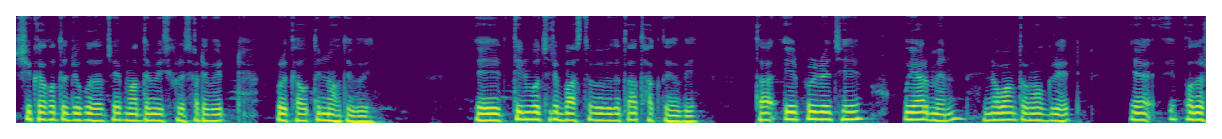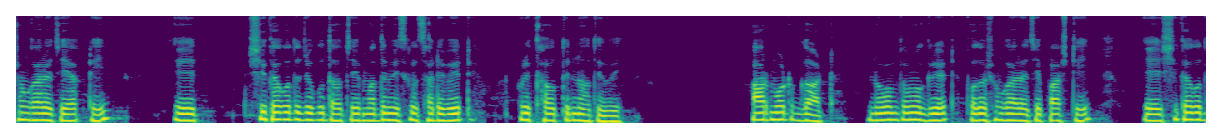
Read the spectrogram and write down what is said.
শিক্ষাগত যোগ্যতা হচ্ছে মাধ্যমিক স্কুল সার্টিফিকেট পরীক্ষা উত্তীর্ণ হতে হবে। এর তিন বছরের বাস্তব অভিজ্ঞতা থাকতে হবে। তা এরপরে রয়েছে ওয়ারম্যান নবমতম গ্রেড পদসংখ্যা রয়েছে একটি। এর শিক্ষাগত যোগ্যতা হচ্ছে মাধ্যমিক স্কুল সার্টিফিকেট পরীক্ষা উত্তীর্ণ হতে হবে। আর্মড গার্ড নবমতম গ্রেড পদসংখ্যা রয়েছে পাঁচটি। এর শিক্ষাগত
